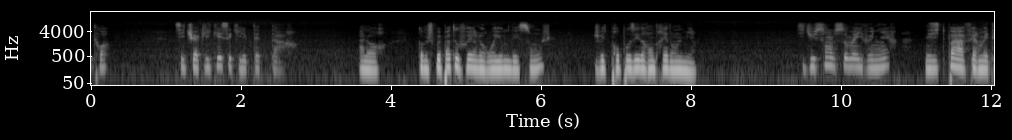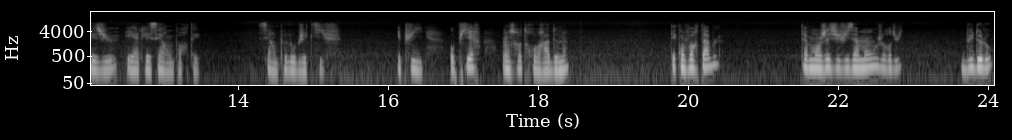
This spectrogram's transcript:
toi. Si tu as cliqué, c'est qu'il est peut-être tard. Alors, comme je peux pas t'offrir le royaume des songes, je vais te proposer de rentrer dans le mien. Si tu sens le sommeil venir, n'hésite pas à fermer tes yeux et à te laisser remporter. C'est un peu l'objectif. Et puis, au pire, on se retrouvera demain. T'es confortable? T'as mangé suffisamment aujourd'hui? Bu de l'eau?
